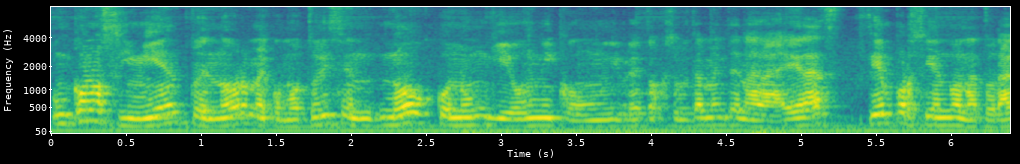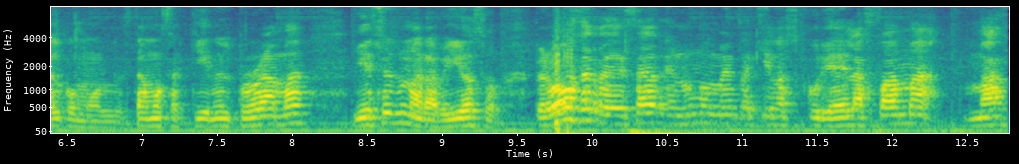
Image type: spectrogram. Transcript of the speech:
un conocimiento enorme, como tú dices, no con un guion ni con un libreto, absolutamente nada, eras 100% natural como estamos aquí en el programa y eso es maravilloso. Pero vamos a regresar en un momento aquí en la oscuridad de la fama, más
